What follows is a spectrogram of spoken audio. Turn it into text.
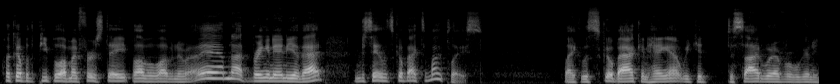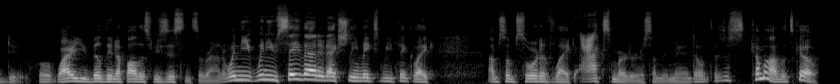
hook up with people on my first date, blah, blah, blah. blah. Hey, I'm not bringing any of that. I'm just saying, let's go back to my place. Like, let's go back and hang out. We could decide whatever we're going to do. Well, why are you building up all this resistance around it? When you, when you say that, it actually makes me think like, I'm some sort of like axe murder or something, man. Don't just come on, let's go.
